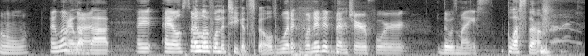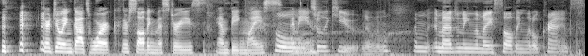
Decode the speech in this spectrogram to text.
Oh, I love I that. love that. I I also I love when the tea gets spilled. what what an adventure for those mice. Bless them. They're doing God's work. They're solving mysteries and being mice. Oh, I mean, it's really cute. I'm imagining the mice solving little crimes.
